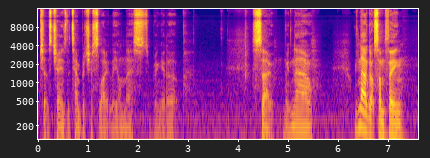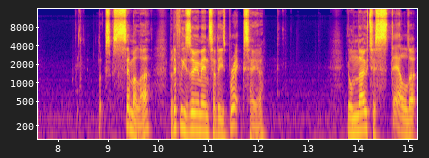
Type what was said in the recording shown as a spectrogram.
Just change the temperature slightly on this to bring it up. So we now we've now got something looks similar, but if we zoom into these bricks here, you'll notice still that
